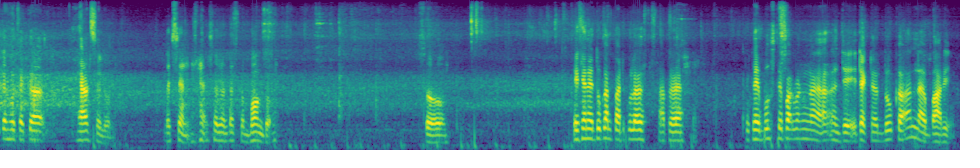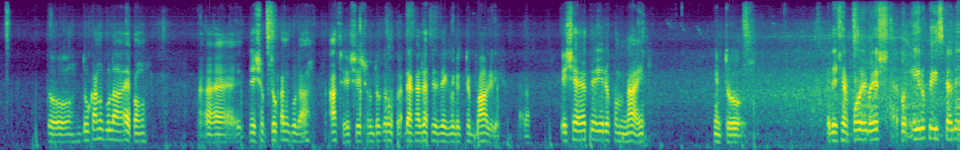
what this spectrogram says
এটা হচ্ছে একটা হেয়ার সেলুন দেখছেন? হেয়ার সেলুনটা আজকে বন্ধ। তো এখানে দোকানপাটগুলো আপনারা এখানে বুঝতে পারবেন না যে এটা একটা দোকান না বাড়ি। তো দোকানগুলা এবং যেসব দোকানগুলা আছে, সেসব দোকানগুলো দেখা যাচ্ছে যে এগুলো একটা বাড়ি। এশিয়াতে এরকম নাই। কিন্তু এদেশের পরিবেশ এবং ইউরোপীয় স্টাইলে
